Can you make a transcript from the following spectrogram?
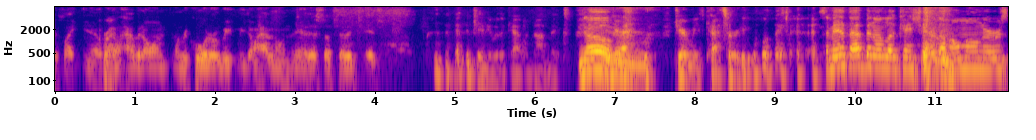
It's like you know Correct. we don't have it on on recorder. We, we don't have it on there. This stuff. So it's it's Jenny with a cat would not mix. No, Yeah. Jeremy's cats are evil. Samantha, I've been on location where the homeowners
